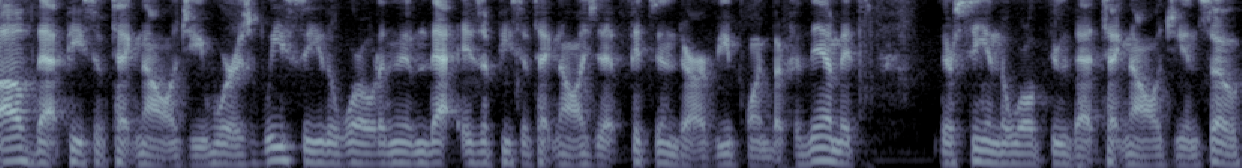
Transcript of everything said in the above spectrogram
of that piece of technology. Whereas we see the world and then that is a piece of technology that fits into our viewpoint. But for them, it's they're seeing the world through that technology. And so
